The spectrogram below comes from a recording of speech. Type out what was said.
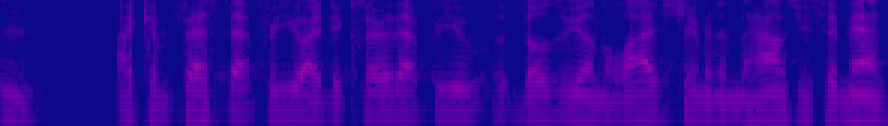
Mm. I confess that for you. I declare that for you. Those of you on the live stream and in the house, you say, man,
